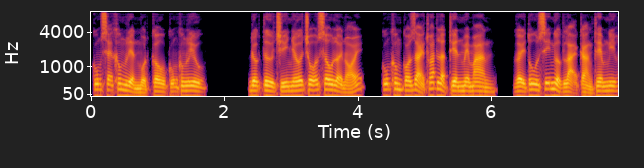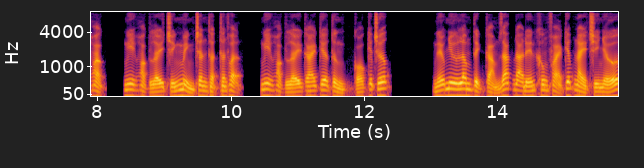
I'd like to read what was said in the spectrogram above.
cũng sẽ không liền một câu cũng không lưu. Được từ trí nhớ chỗ sâu lời nói, cũng không có giải thoát lật thiên mê man, gầy tu sĩ ngược lại càng thêm nghi hoặc, nghi hoặc lấy chính mình chân thật thân phận, nghi hoặc lấy cái kia từng có kiếp trước. Nếu như lâm tịch cảm giác đã đến không phải kiếp này trí nhớ,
